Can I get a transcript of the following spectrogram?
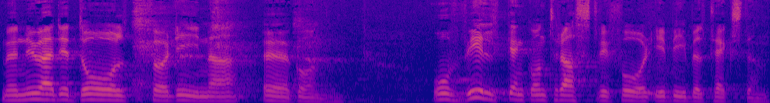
Men nu är det dolt för dina ögon. Och vilken kontrast vi får i bibeltexten.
